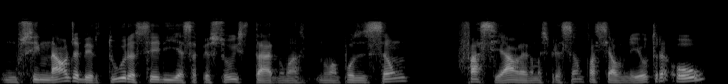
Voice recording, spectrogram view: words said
um sinal de abertura seria essa pessoa estar numa, numa posição facial, né? numa expressão facial neutra, ou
